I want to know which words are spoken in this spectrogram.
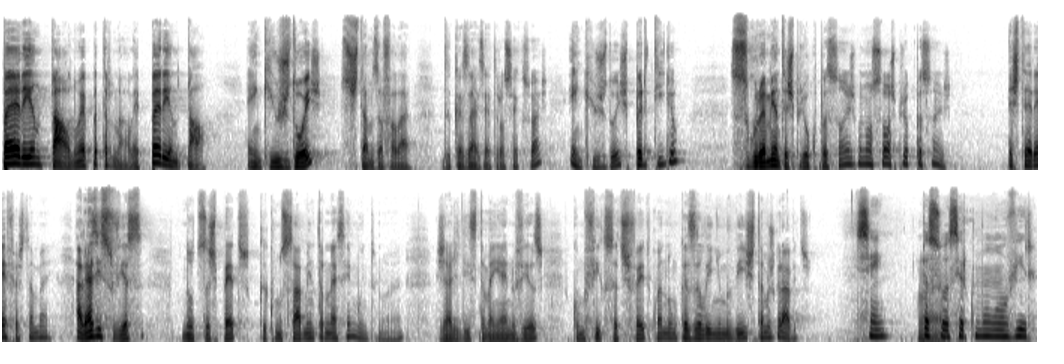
parental, não é paternal, é parental, em que os dois, se estamos a falar de casais heterossexuais, em que os dois partilham seguramente as preocupações, mas não só as preocupações, as tarefas também. Aliás, isso vê-se noutros aspectos que, como sabe, internecem muito. Não é? Já lhe disse também N vezes como fico satisfeito quando um casalinho me diz estamos grávidos. Sim, é? passou a ser comum ouvir.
